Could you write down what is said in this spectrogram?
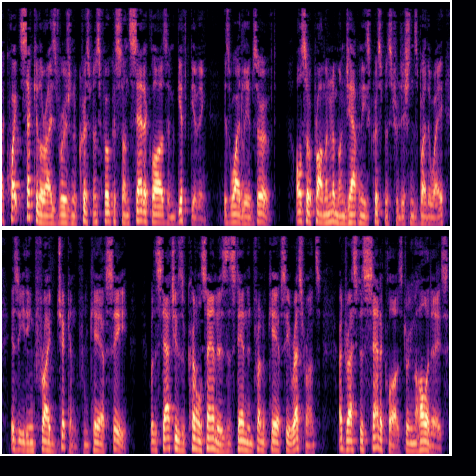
a quite secularized version of Christmas focused on Santa Claus and gift giving is widely observed. Also prominent among Japanese Christmas traditions, by the way, is eating fried chicken from KFC, where the statues of Colonel Sanders that stand in front of KFC restaurants are dressed as Santa Claus during the holidays.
